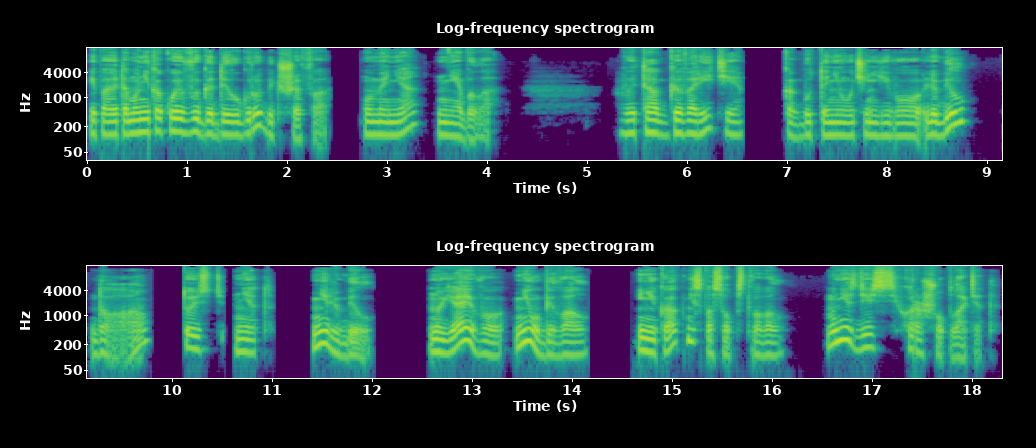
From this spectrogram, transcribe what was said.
И поэтому никакой выгоды угробить шефа у меня не было. Вы так говорите, как будто не очень его любил? Да. То есть нет, не любил. Но я его не убивал и никак не способствовал. Мне здесь хорошо платят.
